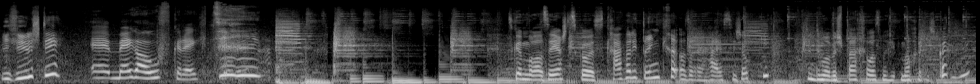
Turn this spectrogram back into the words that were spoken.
Wie fühlst du dich? Äh, mega aufgeregt. Gehen wir als erstes ein Kaffee trinken oder eine heiße Schoki. Und mal besprechen, was wir heute machen. Ist gut? Mhm.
